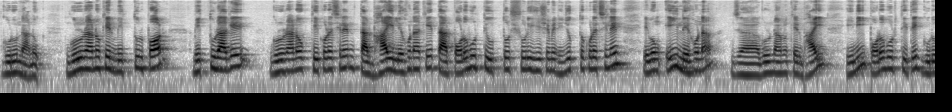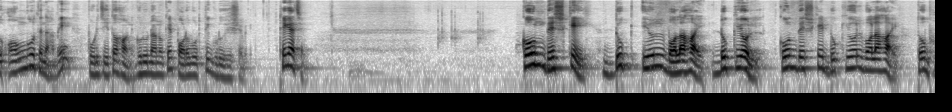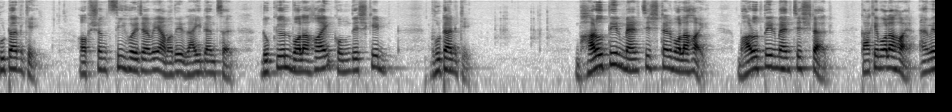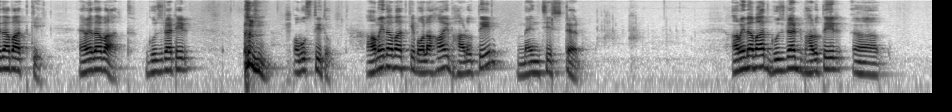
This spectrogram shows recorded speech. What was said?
গুরু নানক। গুরু নানকের মৃত্যুর পর, মৃত্যুর আগে গুরু নানক কী করেছিলেন? তার ভাই লেহনাকে তার পরবর্তী উত্তরসূরি হিসেবে নিযুক্ত করেছিলেন এবং এই লেহনা, যা গুরু নানকের ভাই, ইনি পরবর্তীতে গুরু অঙ্গদ নামে পরিচিত হন, গুরু নানকের পরবর্তী গুরু হিসেবে। ঠিক আছে? কোন দেশকে ডুকইউল বলা হয়? ডুকিওল কোন দেশকে ডুকিওল বলা হয়? তো ভুটানকে। অপশন সি হয়ে যাবে আমাদের রাইট অ্যান্সার। ডুকিউল বলা হয় কোন দেশকে? ভুটানকে। ভারতের ম্যানচেস্টার বলা হয়। ভারতের ম্যানচেস্টার কাকে বলা হয়? আহমেদাবাদকে। আহমেদাবাদ গুজরাটের অবস্থিত। আহমেদাবাদকে বলা হয় ভারতের ম্যানচেস্টার। আহমেদাবাদ, গুজরাট, ভারতের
